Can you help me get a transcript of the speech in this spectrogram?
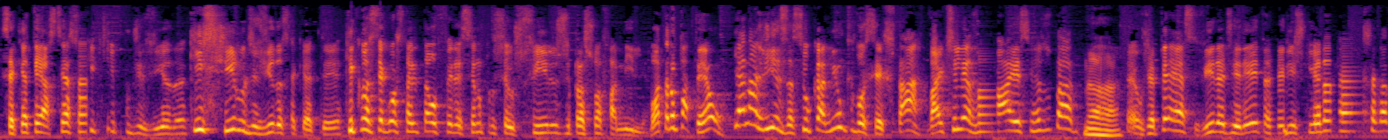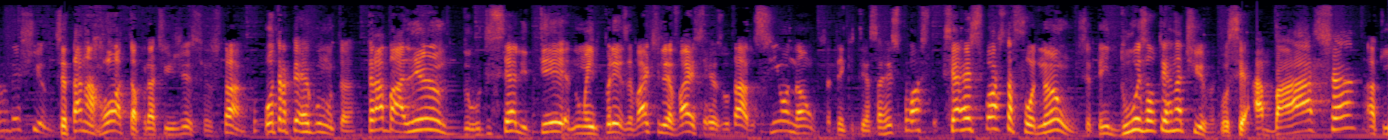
Você quer ter acesso a que tipo de vida? Que estilo de vida você quer ter? O que, que você gostaria de estar oferecendo pros seus filhos e pra sua família? Bota no papel e analisa se o caminho que você está vai te levar a esse resultado. Aham. É o GPS, vira à direita, vira à esquerda para chegar no destino. Você está na rota para atingir esse resultado? Outra pergunta: trabalhando de CLT numa empresa vai te levar a esse resultado? Sim ou não? Você tem que ter essa resposta. Se a resposta for não, você tem duas alternativas. Você abaixa a tua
